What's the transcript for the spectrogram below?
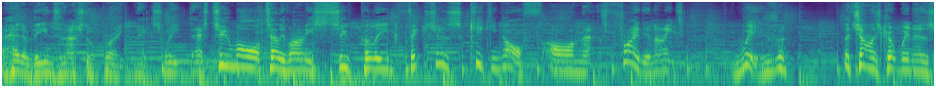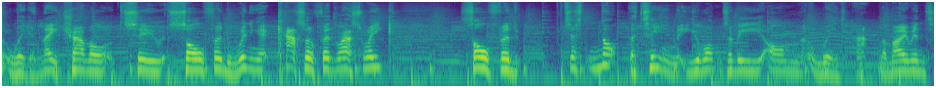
Ahead of the international break next week, there's two more televised Super League fixtures kicking off on Friday night with the Challenge Cup winners Wigan. They travel to Salford, winning at Castleford last week. Salford, just not the team you want to be on with at the moment.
